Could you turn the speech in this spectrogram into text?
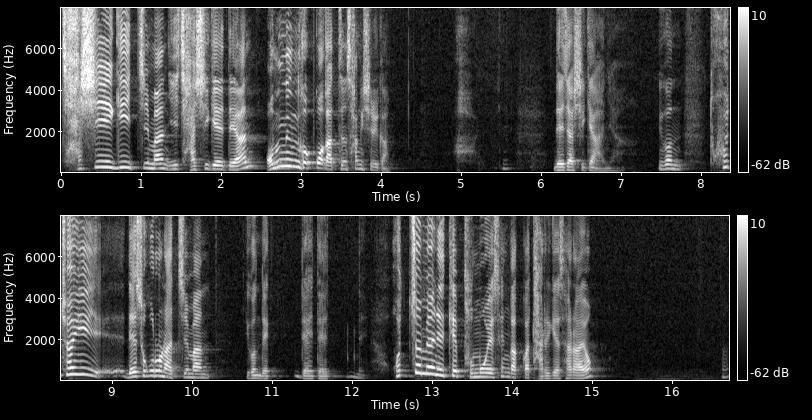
자식이 있지만 이 자식에 대한 없는 것과 같은 상실감 아, 내 자식이 아니야 이건 도저히 내 속으로 났지만 이건 내, 내, 내, 내. 어쩌면 이렇게 부모의 생각과 다르게 살아요 어?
